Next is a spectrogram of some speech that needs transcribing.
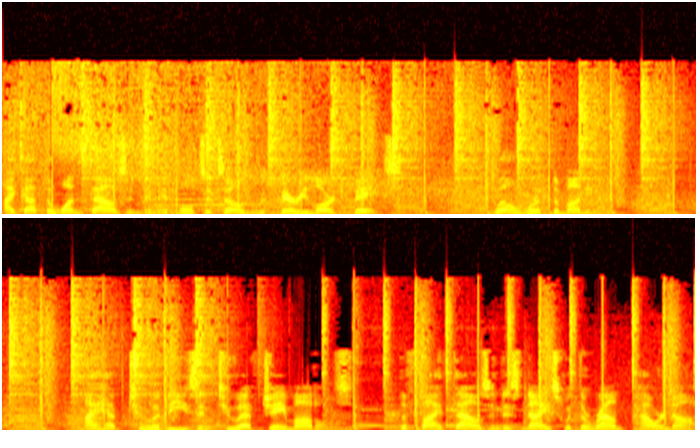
I got the 1000 and it holds its own with very large bass. Well worth the money. I have two of these and two FJ models. The 5000 is nice with the round power knob.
